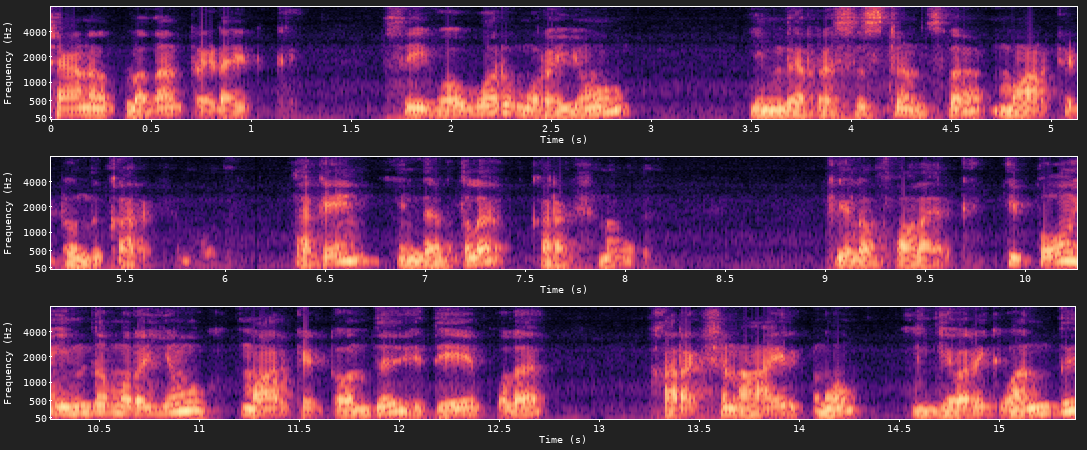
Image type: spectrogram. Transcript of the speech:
சேனலுக்குள்ளே தான் ட்ரேட் ஆகிட்டு சரி ஒவ்வொரு முறையும் இந்த ரெசிஸ்டன்ஸில் மார்க்கெட் வந்து கரெக்ஷன் ஆகுது. அகைன் இந்த இடத்துல கரெக்ஷன் ஆகுது. கீழே ஃபால் ஆயிருக்கு. இப்போ இந்த முறையும் மார்க்கெட் வந்து இதே போல் கரெக்ஷன் ஆயிருக்கணும். இங்கே வரைக்கும் வந்து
